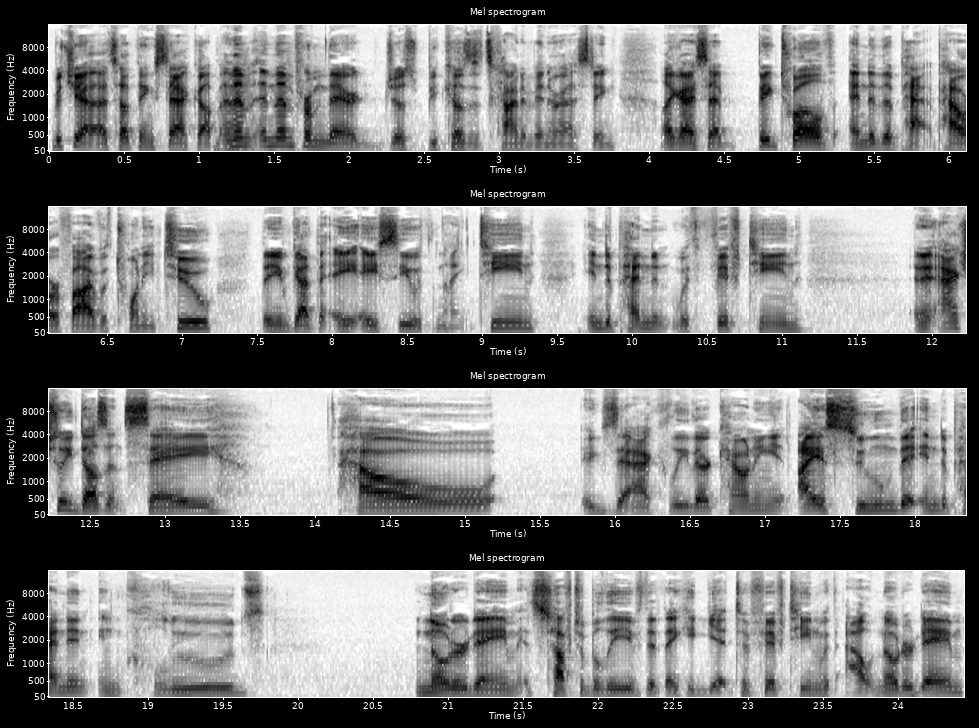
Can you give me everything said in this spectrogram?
but yeah, that's how things stack up. And then and then from there, just because it's kind of interesting, like I said, Big 12 ended the Power 5 with 22. Then you've got the AAC with 19, Independent with 15. And it actually doesn't say how exactly they're counting it. I assume that independent includes Notre Dame. It's tough to believe that they could get to 15 without Notre Dame,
